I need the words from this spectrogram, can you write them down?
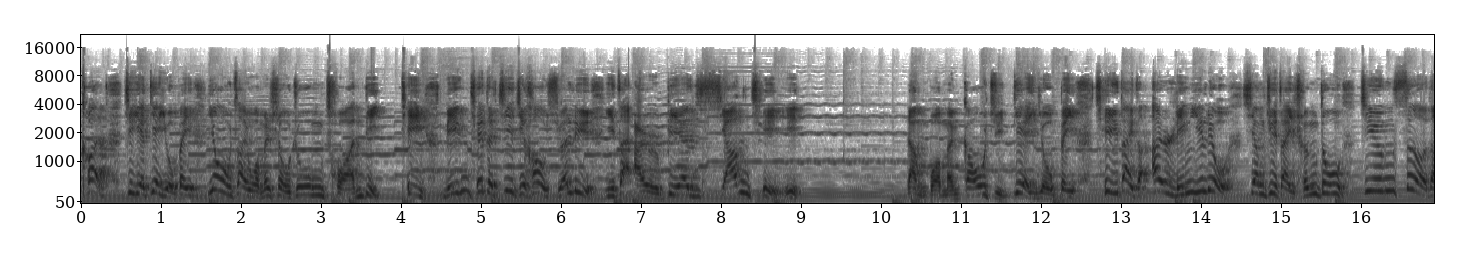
看，今夜电友杯又在我们手中传递，听，明天的季节号旋律已在耳边响起。让我们高举电友杯，期待着2016相聚在成都金色的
